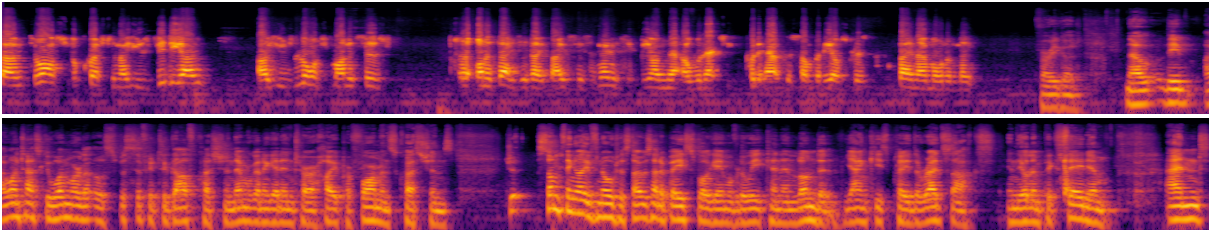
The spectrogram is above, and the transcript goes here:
So to answer your question, I use video, I use launch monitors uh, on a day-to-day basis, and anything beyond that, I would actually put it out to somebody else because they know more than me. Very good. Now, the I want to ask you one more little specific to golf question. Then we're going to get into our high performance questions. Something I've noticed, I was at a baseball game over the weekend in London. Yankees played the Red Sox in the Olympic Stadium. And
